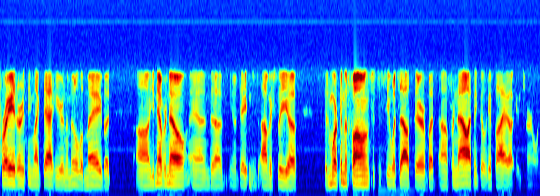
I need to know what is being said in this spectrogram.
trade or anything like that here in the middle of May, but uh, you never know, and uh, you know Dayton's obviously uh, been working the phones just to see what's out there. But uh, for now, I think they'll get by uh, internally.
